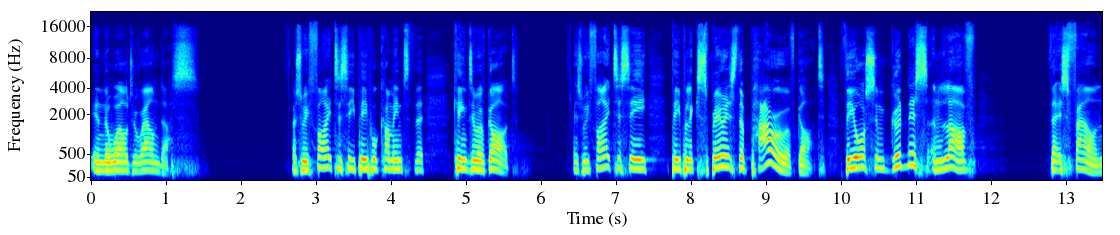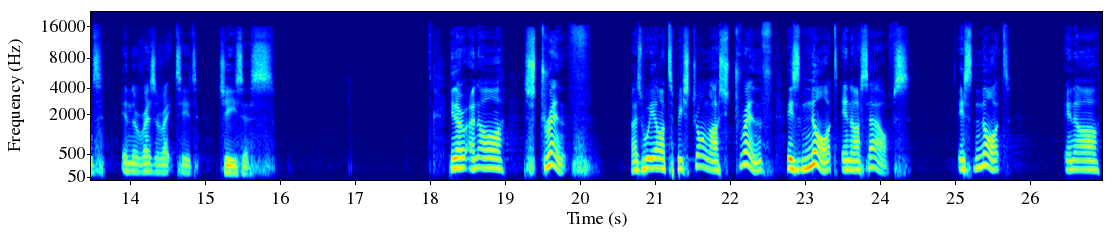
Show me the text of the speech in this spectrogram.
in the world around us. As we fight to see people come into the kingdom of God. As we fight to see people experience the power of God, the awesome goodness and love that is found in the resurrected Jesus. You know, and our strength, as we are to be strong, our strength is not in ourselves. It's not in our,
